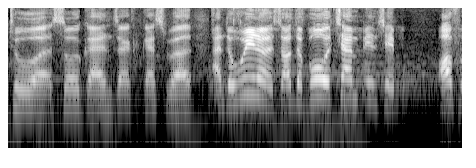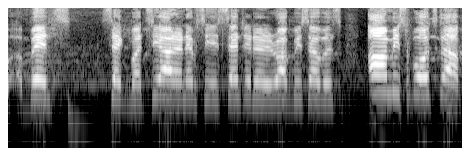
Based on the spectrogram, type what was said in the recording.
to uh, Solka and Jack as well. And the winners of the Bowl Championship of men's segment CR&FC Centenary Rugby Sevens Army Sports Club.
